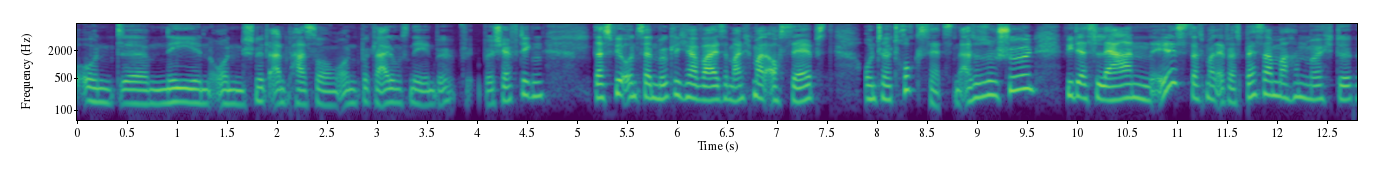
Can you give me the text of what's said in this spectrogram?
und ähm, Nähen und Schnittanpassung und Bekleidungsnähen be beschäftigen, dass wir uns dann möglicherweise manchmal auch selbst unter Druck setzen. Also so schön wie das Lernen ist, dass man etwas besser machen möchte,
